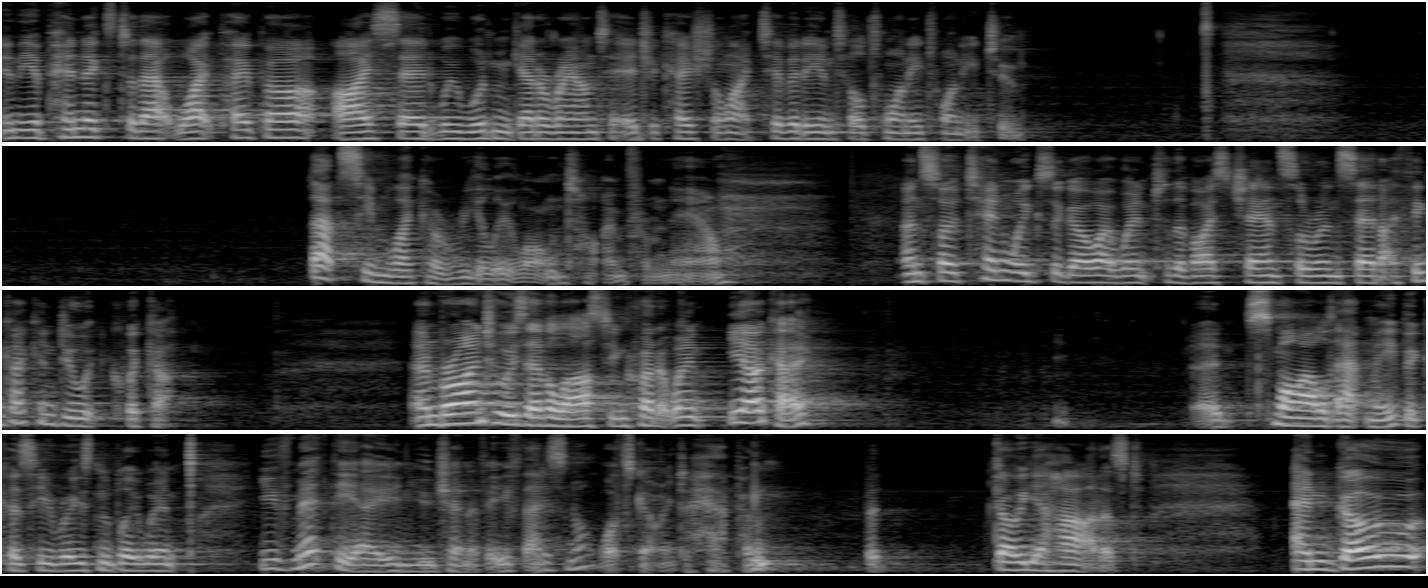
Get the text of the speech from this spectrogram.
In the appendix to that white paper, I said we wouldn't get around to educational activity until 2022. That seemed like a really long time from now. And so 10 weeks ago, I went to the Vice Chancellor and said, I think I can do it quicker. And Brian, to his everlasting credit, went, yeah, okay. And smiled at me because he reasonably went, you've met the ANU, Genevieve, that is not what's going to happen, but go your hardest. And go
